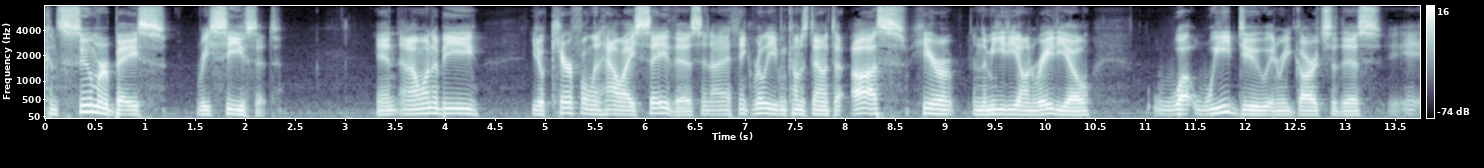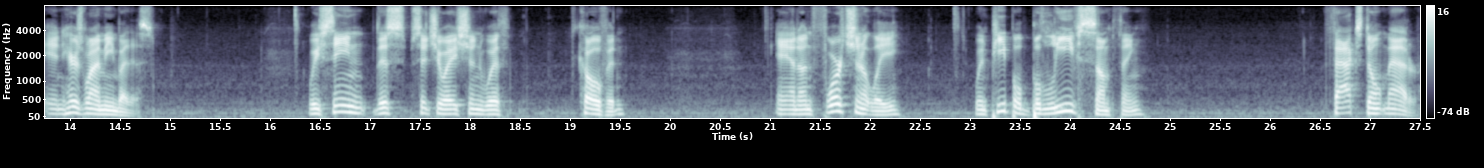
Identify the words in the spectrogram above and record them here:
consumer base receives it. And and I want to be, you know, careful in how I say this, and I think really even comes down to us here in the media on radio, what we do in regards to this. And here's what I mean by this. We've seen this situation with COVID, and unfortunately, when people believe something, facts don't matter.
